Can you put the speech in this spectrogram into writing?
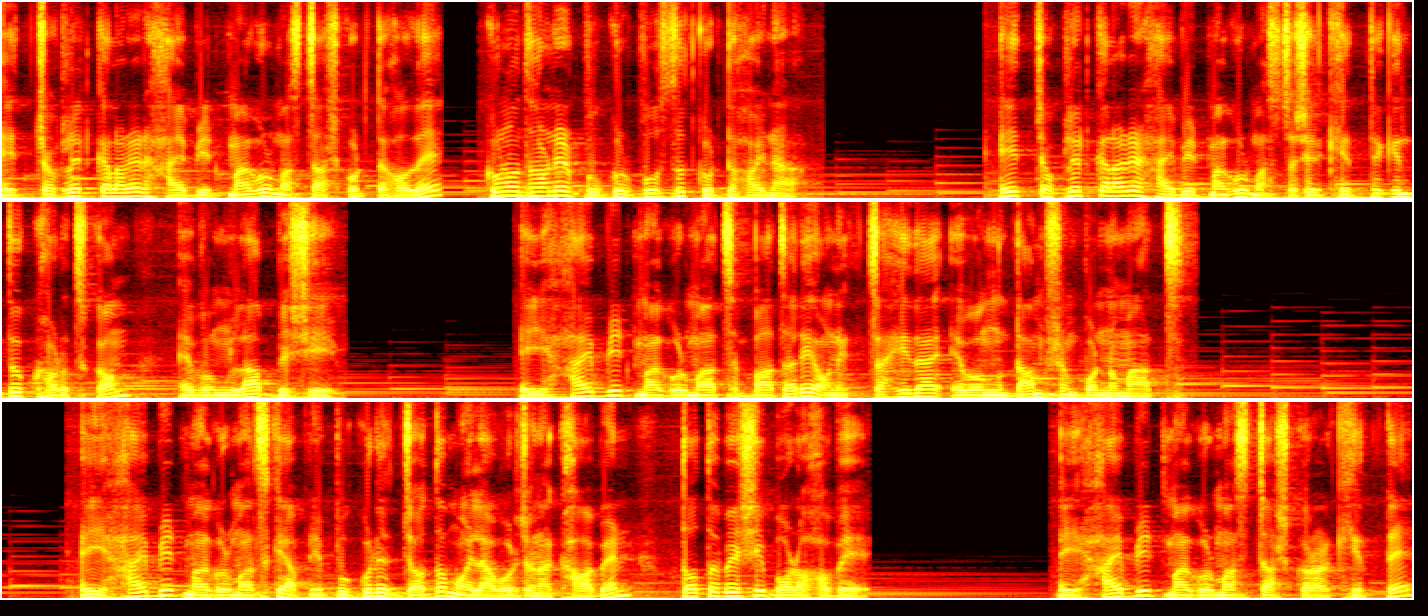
এই চকলেট কালারের হাইব্রিড মাগুর মাছ চাষ করতে হলে কোনো ধরনের পুকুর প্রস্তুত করতে হয় না। এই চকলেট কালারের হাইব্রিড মাগুর মাছ চাষের ক্ষেত্রে কিন্তু খরচ কম এবং লাভ বেশি। এই হাইব্রিড মাগুর মাছ বাজারে অনেক চাহিদা এবং দাম সম্পন্ন মাছ। এই হাইব্রিড মাগুর মাছকে আপনি পুকুরে যত ময়লা আবর্জনা খাওয়াবেন, তত বেশি বড় হবে। এই হাইব্রিড মাগুর মাছ চাষ করার ক্ষেত্রে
